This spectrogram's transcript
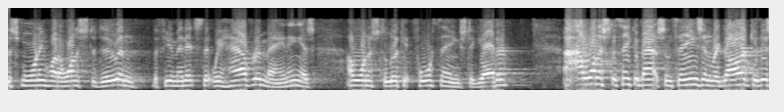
this morning, what I want us to do in the few minutes that we have remaining is I want us to look at four things together. I want us to think about some things in regard to this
